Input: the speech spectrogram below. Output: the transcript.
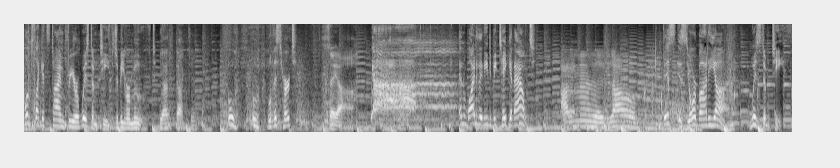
Looks like it's time for your wisdom teeth to be removed. Yes, doctor. Ooh, ooh, will this hurt? Say ah. Ah! And why do they need to be taken out? I'm in the zone. This is your body on wisdom teeth.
